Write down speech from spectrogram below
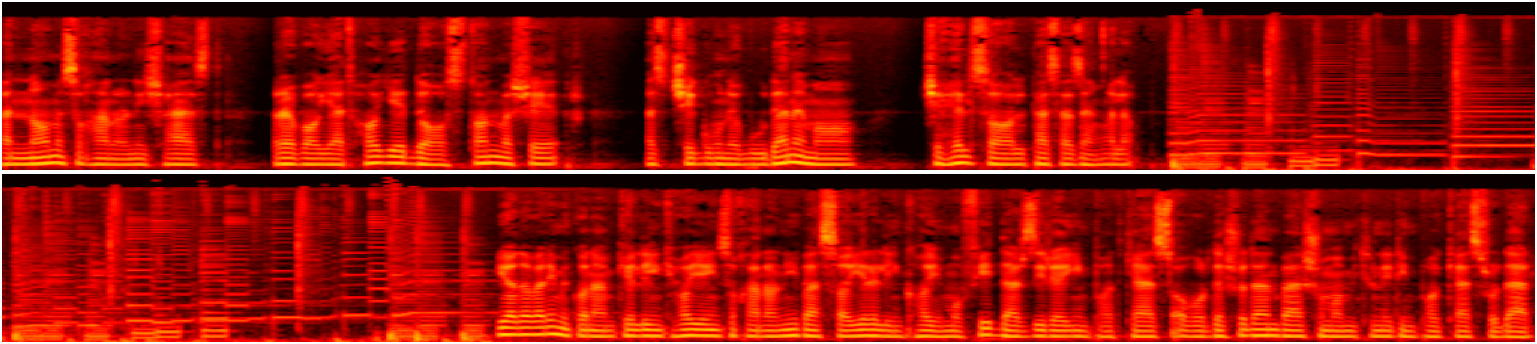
و نام سخنرانیش هست روایت های داستان و شعر. از چگونه بودن ما چهل سال پس از انقلاب یادآوری می‌کنم که لینک های این سخنرانی و سایر لینک های مفید در زیر این پادکست آورده شدن و شما می‌تونید این پادکست رو در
